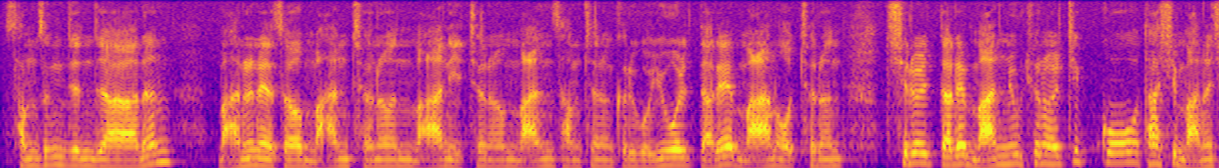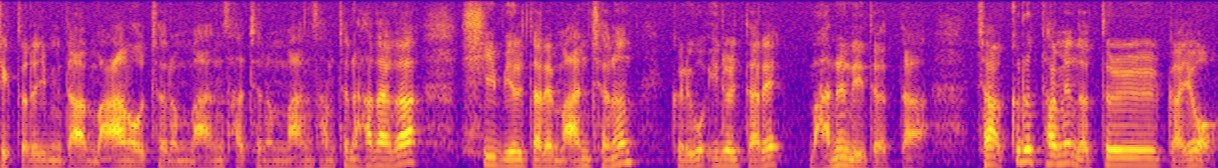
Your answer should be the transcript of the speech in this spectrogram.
삼성전자는 만 원에서 만천 원, 만 이천 원, 만 삼천 원, 그리고 6월 달에 만 오천 원, 7월 달에 만 육천 원을 찍고 다시 만 원씩 떨어집니다. 만 오천 원, 만 사천 원, 만 삼천 원 하다가 12월 달에 만천 원, 그리고 1월 달에 만 원이 되었다. 자, 그렇다면 어떨까요?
